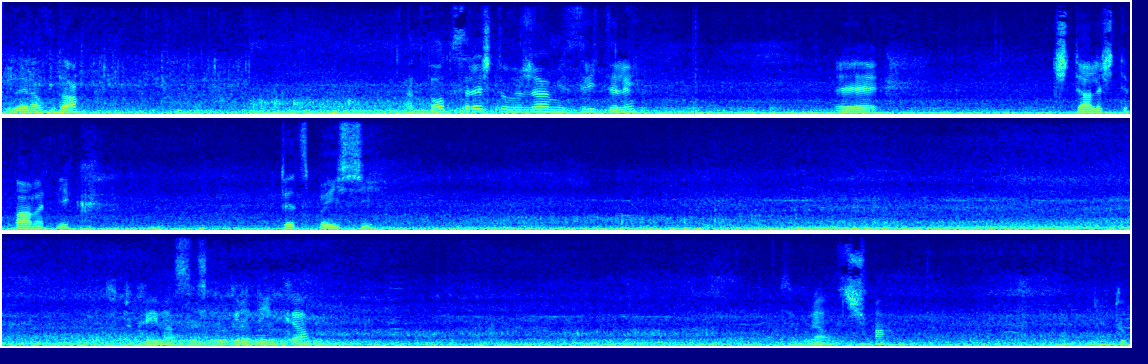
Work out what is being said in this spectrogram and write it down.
Студена вода. А това от среща, уважаеми зрители, е читалище паметник. Отец Паиси. Тук има също градинка. Голямата чешма. И тук.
